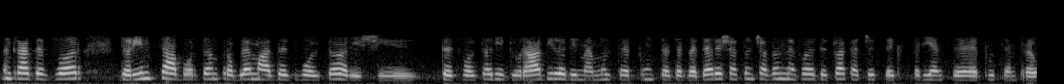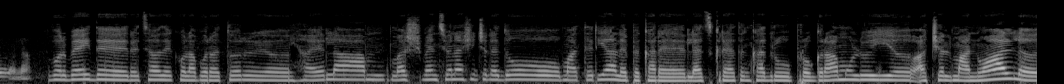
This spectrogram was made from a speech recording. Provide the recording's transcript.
într-adevăr, dorim să abordăm problema dezvoltării și dezvoltării durabile din mai multe puncte de vedere și atunci avem nevoie de toate aceste experiențe puse împreună. Vorbeai de rețeaua de colaboratori, uh, Mihaela. M-aș menționa și cele două materiale pe care le-ați creat în cadrul programului, uh, acel manual uh,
